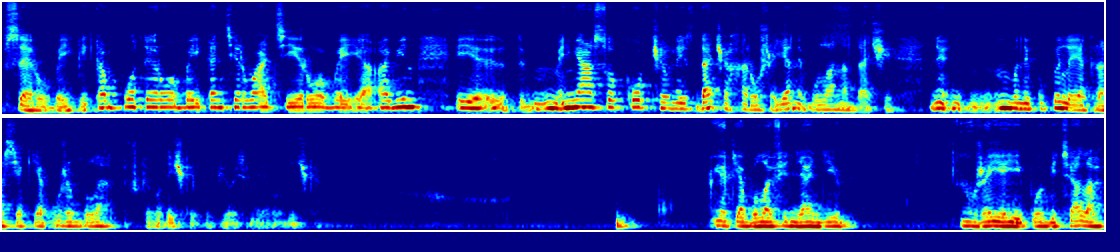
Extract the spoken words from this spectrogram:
все робить. І компоти робить, і консервації робить, а- а він і, е, м'ясо копче, в них дача хороша. Я не була на дачі. Не, ну, вони купили якраз, як я вже була, трошки водички поп'ю, ось моя водичка. Як я була в Фінляндії, ну вже я їй пообіцяла,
